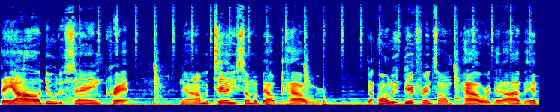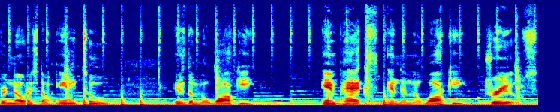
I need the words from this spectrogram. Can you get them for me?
They all do the same crap. Now I'm gonna tell you something about power. The only difference on power that I've ever noticed on any tool is the Milwaukee impacts and the Milwaukee drills.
